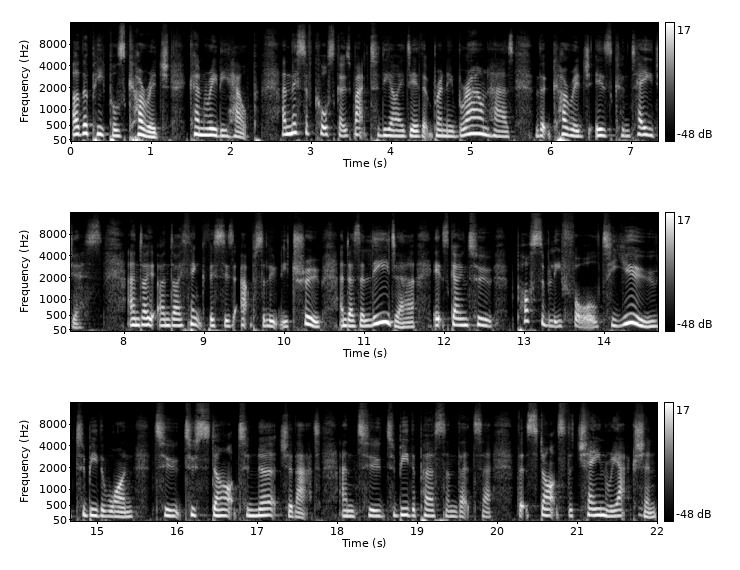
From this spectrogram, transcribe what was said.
other people's courage can really help. And this, of course, goes back to the idea that Brene Brown has that courage is contagious. And I, and I think this is absolutely true. And as a leader, it's going to possibly fall to you to be the one to, to start to nurture that and to, to be the person that, uh, that starts the chain reaction,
